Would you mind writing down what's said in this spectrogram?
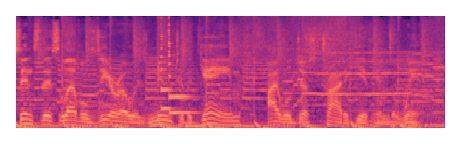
Since this level 0 is new to the game, I will just try to give him the win.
